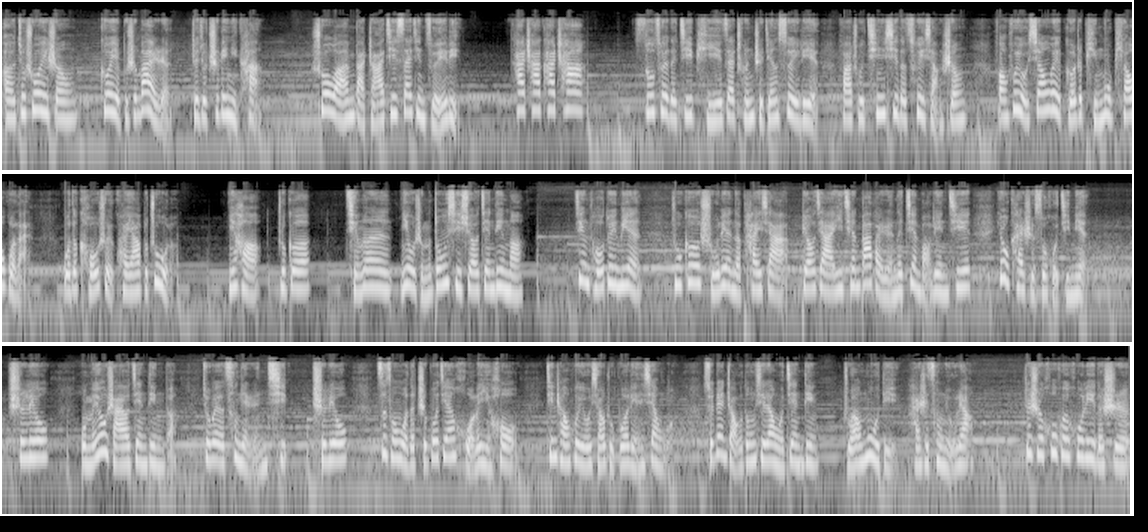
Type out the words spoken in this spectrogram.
呃，就说一声，哥也不是外人，这就吃给你看。说完，把炸鸡塞进嘴里，咔嚓咔嚓，酥脆的鸡皮在唇齿间碎裂，发出清晰的脆响声，仿佛有香味隔着屏幕飘过来。我的口水快压不住了。你好，朱哥，请问你有什么东西需要鉴定吗？镜头对面，朱哥熟练地拍下标价一千八百元的鉴宝链接，又开始嗦火鸡面。吃溜，我没有啥要鉴定的，就为了蹭点人气。吃溜，自从我的直播间火了以后，经常会有小主播连线我，随便找个东西让我鉴定，主要目的还是蹭流量，这是互惠互利的事。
